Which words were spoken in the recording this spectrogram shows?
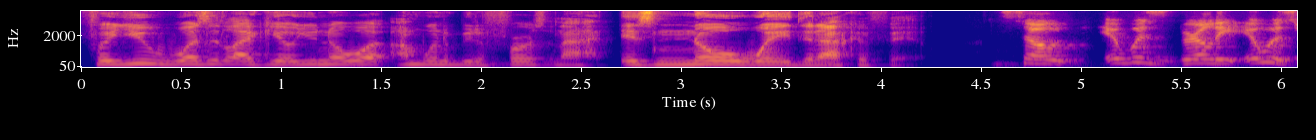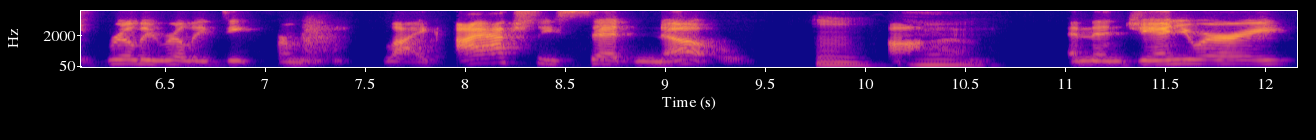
for you, was it like, yo, you know what? I'm going to be the first, and I, it's no way that I could fail. so it was really it was really really deep for me like i actually said no Mm. um, and then january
